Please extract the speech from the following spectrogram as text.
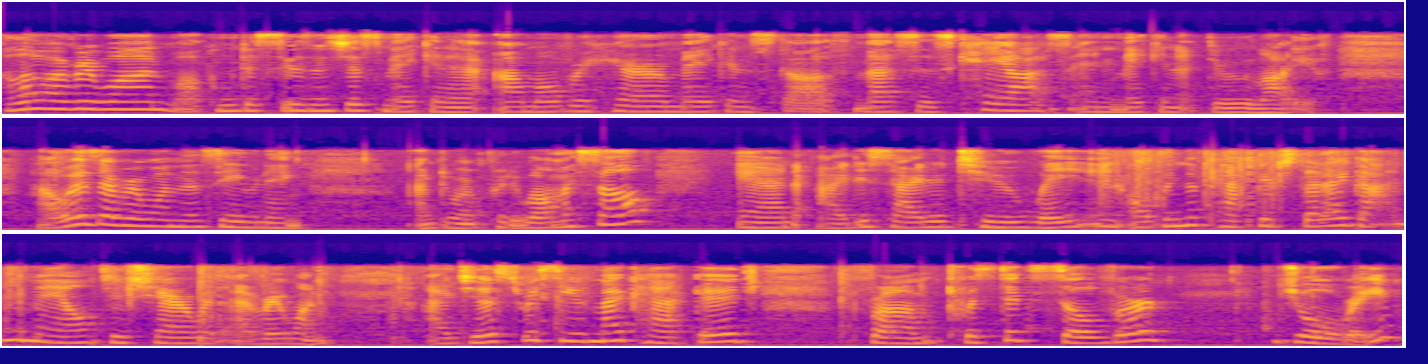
Hello everyone, welcome to Susan's Just Making It. I'm over here making stuff, messes, chaos, and making it through life. How is everyone this evening? I'm doing pretty well myself, and I decided to wait and open the package that I got in the mail to share with everyone. I just received my package from Twisted Silver Jewelry.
